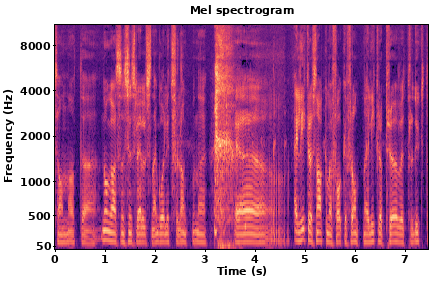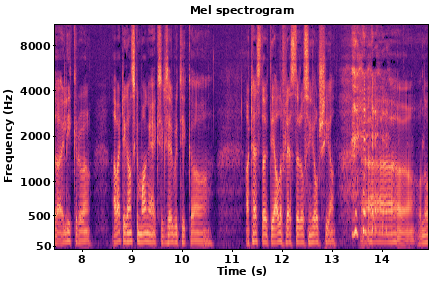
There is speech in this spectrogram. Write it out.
Sånn at, uh, noen ganger syns ledelsen jeg går litt for langt, men uh, jeg liker å snakke med folk i fronten. Jeg liker å prøve ut produkter. Jeg liker å Jeg har vært i ganske mange XXL-butikker og har testa ut de aller fleste Rossignol-skiene. Uh, og nå,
